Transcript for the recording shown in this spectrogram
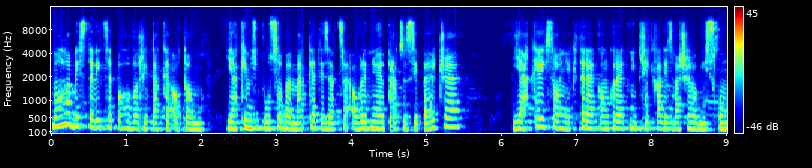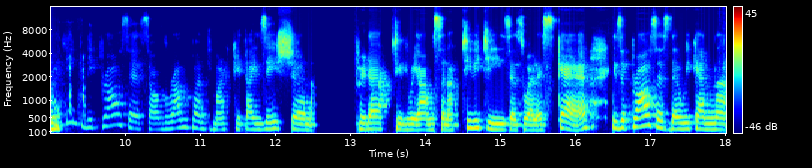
Mohla byste více pohovořit také o tom, jakým způsobem marketizace ovlivňuje procesy péče, Jaké jsou některé konkrétní příklady z vašeho výzkumu? Productive realms and activities as well as care is a process that we can uh,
